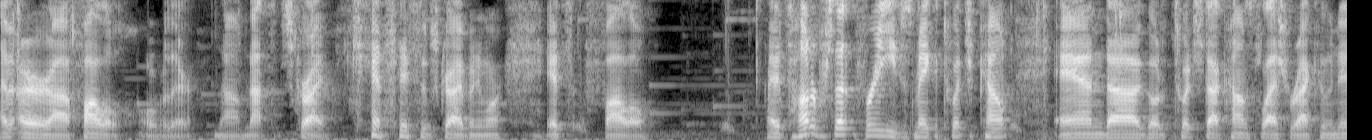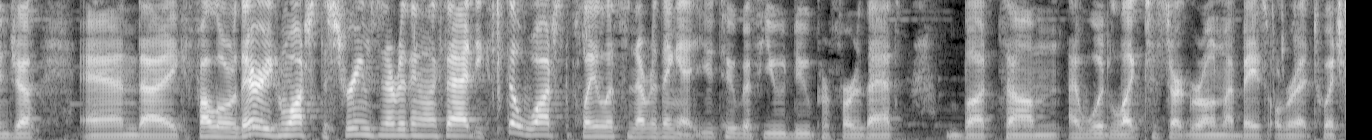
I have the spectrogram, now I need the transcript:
Or uh, follow over there. No, not subscribe. Can't say subscribe anymore. It's follow. It's 100% free. You just make a Twitch account and uh, go to twitch.com slash raccoon ninja. And uh, you can follow over there. You can watch the streams and everything like that. You can still watch the playlists and everything at YouTube if you do prefer that. But um, I would like to start growing my base over at Twitch.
